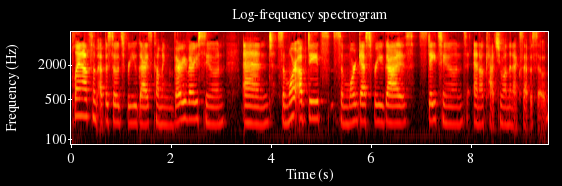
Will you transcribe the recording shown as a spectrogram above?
plan out some episodes for you guys coming very, very soon. And some more updates, some more guests for you guys. Stay tuned, and I'll catch you on the next episode.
